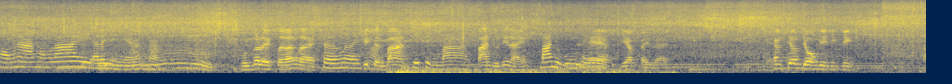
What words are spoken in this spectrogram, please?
ท้องนาท้องไร่อะไรอย่างเงี้ยค่ะอืมคุณก็เลยเซิร์งเลยเชิงเลยคิดะถึงบ้านคิดถึงบ้าน บ้านอยู่ที่ไหน บ้านอยู่กรุงกรุงเทเทพพเยี่ยมไปเลยช่างเชื่อมโยงดีจริงอ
